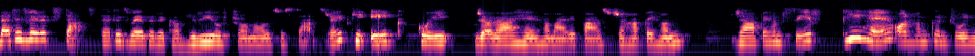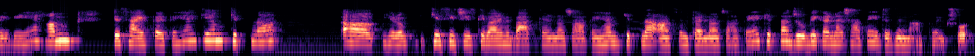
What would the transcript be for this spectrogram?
that is where it starts. That is where the recovery of trauma also starts right कि एक कोई जगह है हमारे पास जहाँ पे हम जहाँ पे हम सेफ़ भी हैं और हम कंट्रोल में भी हैं। हम डिसाइड करते हैं कि हम कितना यू uh, नो you know, किसी चीज़ के बारे में बात करना चाहते हैं हम कितना आसन करना चाहते हैं कितना जो भी करना चाहते हैं it is in our control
